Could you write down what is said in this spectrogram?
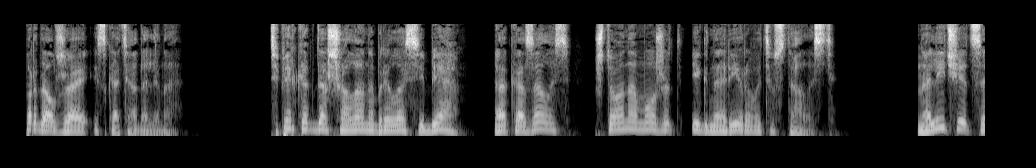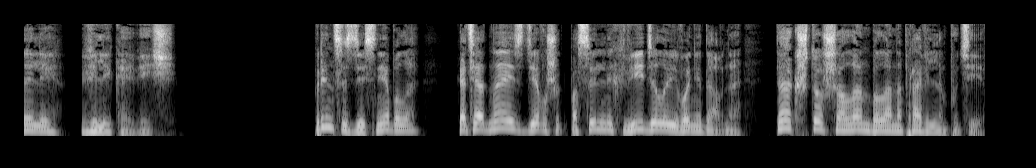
продолжая искать Адалина. Теперь, когда Шалан обрела себя, оказалось, что она может игнорировать усталость. Наличие цели — великая вещь. Принца здесь не было, хотя одна из девушек посыльных видела его недавно, так что Шалан была на правильном пути.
